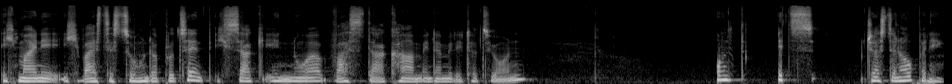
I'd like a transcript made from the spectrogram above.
ich meine, ich weiß das zu 100 Prozent. Ich sage ihnen nur, was da kam in der Meditation. Und it's just an opening.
